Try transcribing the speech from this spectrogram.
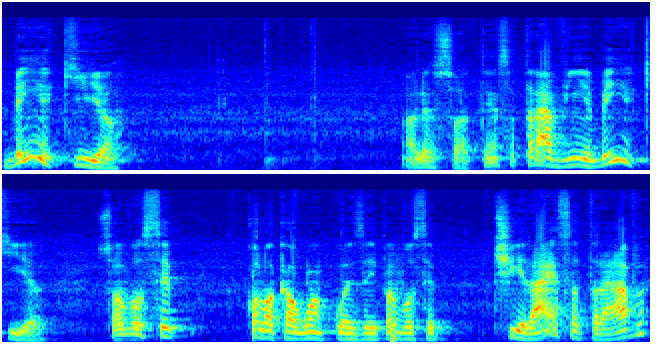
bem aqui, ó. Olha só, tem essa travinha bem aqui, ó. Só você colocar alguma coisa aí para você tirar essa trava,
